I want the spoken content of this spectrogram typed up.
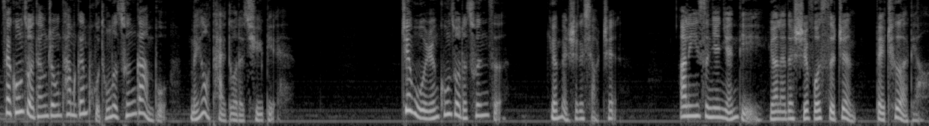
在工作当中，他们跟普通的村干部没有太多的区别。这五个人工作的村子，原本是个小镇，二零一四年年底，原来的石佛寺镇被撤掉。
